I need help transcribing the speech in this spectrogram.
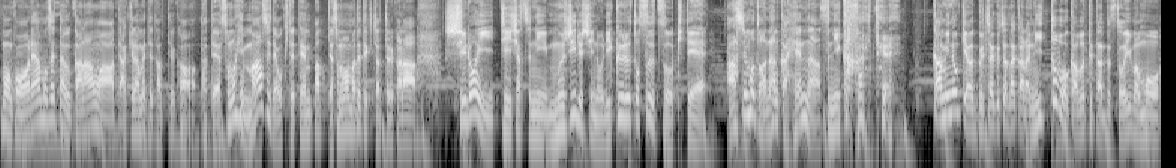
もうこれはもう絶対受からんわって諦めてたっていうかだってその日マジで起きてテンパってそのまま出てきちゃってるから白い T シャツに無印のリクルートスーツを着て足元はなんか変なスニーカー履いて 髪の毛はぐちゃぐちゃだからニット帽をかぶってたんですと今も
